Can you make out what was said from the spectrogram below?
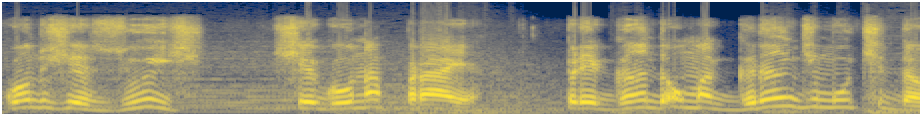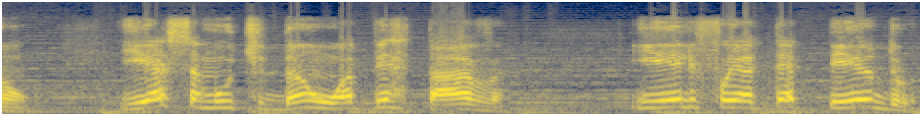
Quando Jesus chegou na praia, pregando a uma grande multidão, e essa multidão o apertava. E ele foi até Pedro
